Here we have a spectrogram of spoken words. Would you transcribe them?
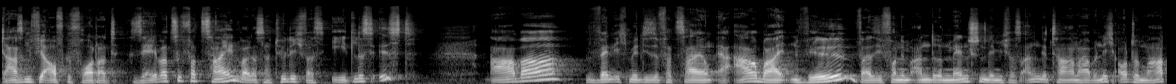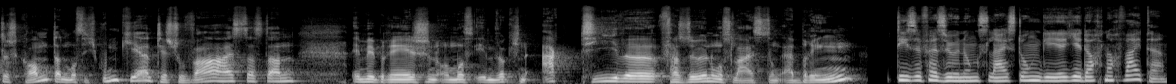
Da sind wir aufgefordert, selber zu verzeihen, weil das natürlich was Edles ist. Aber wenn ich mir diese Verzeihung erarbeiten will, weil sie von dem anderen Menschen, dem ich was angetan habe, nicht automatisch kommt, dann muss ich umkehren. Teshuvah heißt das dann im Hebräischen und muss eben wirklich eine aktive Versöhnungsleistung erbringen. Diese Versöhnungsleistung gehe jedoch noch weiter.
